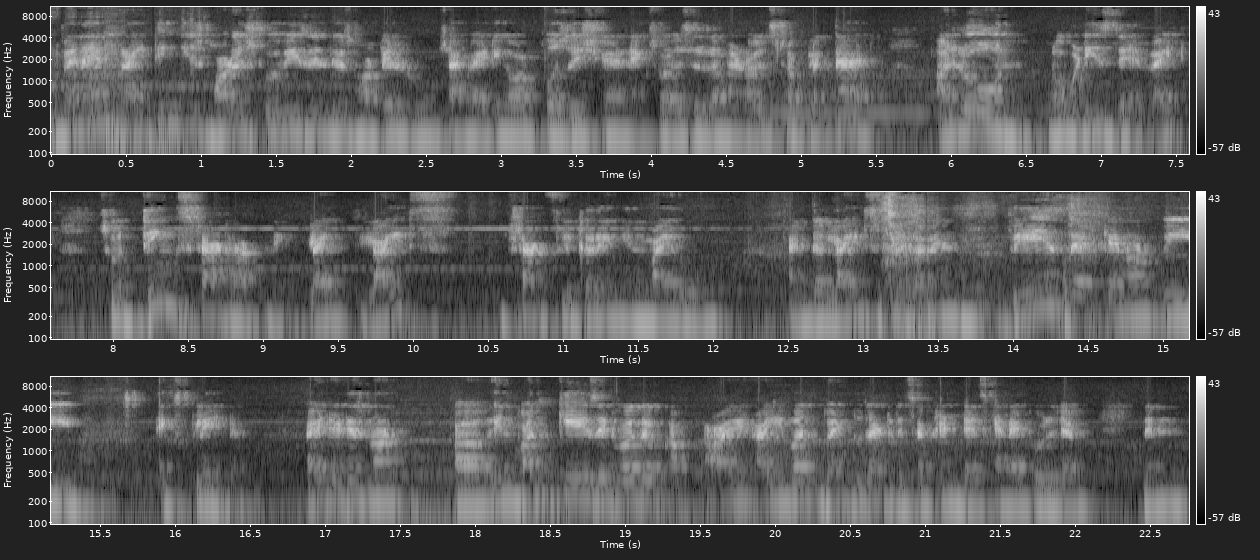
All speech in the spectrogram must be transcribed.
When I'm writing these horror stories in these hotel rooms, I'm writing about possession, exorcism, and all stuff like that, alone, nobody's there, right? So things start happening, like lights start flickering in my room, and the lights flicker in ways that cannot be explained, right? It is not. Uh, in one case, it was a. I, I even went to that reception desk and I told them. Then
